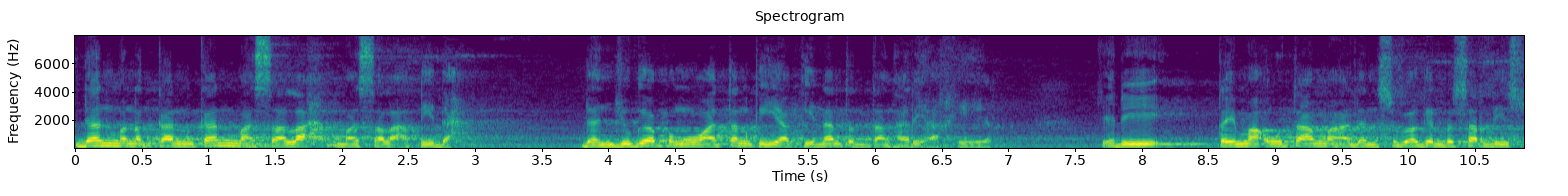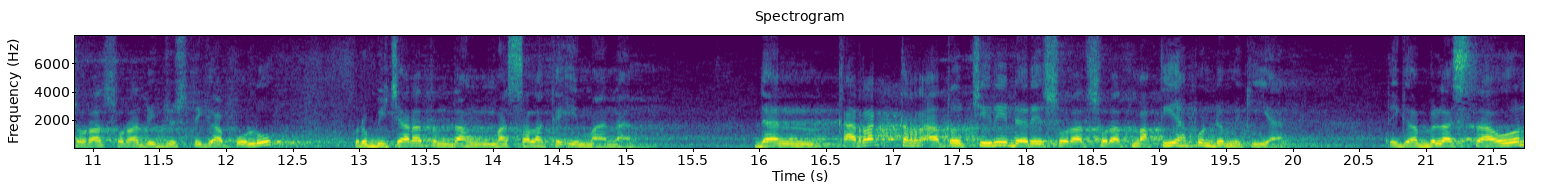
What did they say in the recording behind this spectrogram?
dan menekankan masalah-masalah akidah dan juga penguatan keyakinan tentang hari akhir. Jadi tema utama dan sebagian besar di surat-surat di juz 30 berbicara tentang masalah keimanan. Dan karakter atau ciri dari surat-surat Makkiyah pun demikian. 13 tahun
